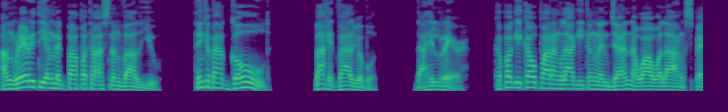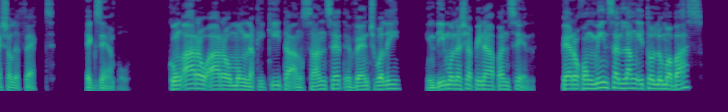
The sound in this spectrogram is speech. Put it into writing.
Ang rarity ang nagpapataas ng value. Think about gold. Bakit valuable? Dahil rare. Kapag ikaw parang lagi kang nandyan, nawawala ang special effect. Example. Kung araw-araw mong nakikita ang sunset, eventually, hindi mo na siya pinapansin. Pero kung minsan lang ito lumabas,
